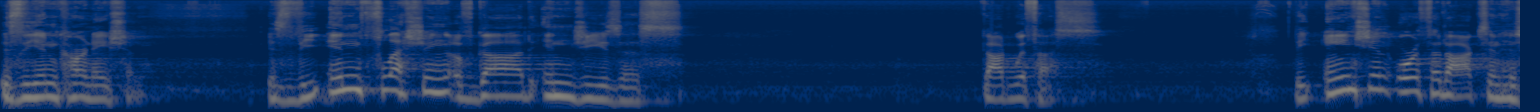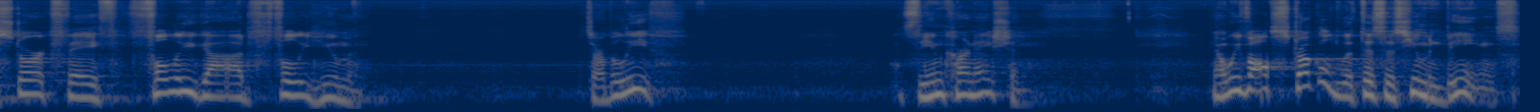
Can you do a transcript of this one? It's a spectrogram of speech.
is the incarnation, is the infleshing of God in Jesus God with us. The ancient Orthodox and historic faith, fully God, fully human. It's our belief. It's the incarnation. Now, we've all struggled with this as human beings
